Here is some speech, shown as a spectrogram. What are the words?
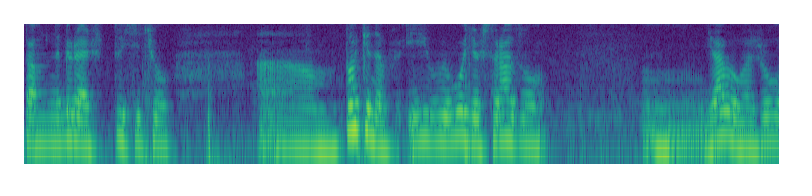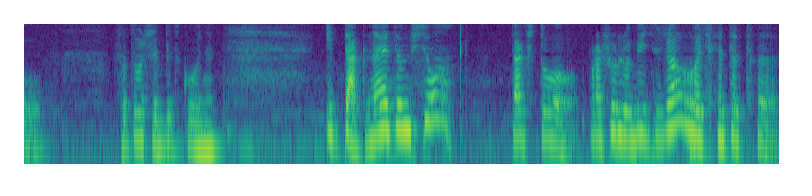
там набираешь тысячу э, токенов и выводишь сразу, э, я вывожу сатоши биткоины. Итак, на этом все. Так что прошу любить и жаловать этот э,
